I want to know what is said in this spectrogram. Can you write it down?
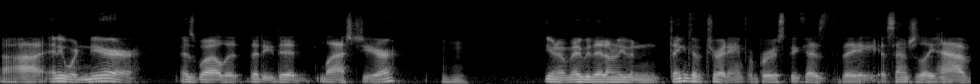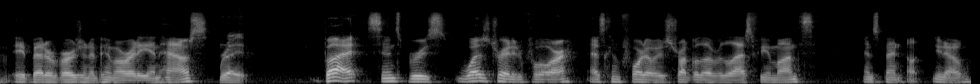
uh, anywhere near as well that, that he did last year, mm-hmm. you know, maybe they don't even think of trading for Bruce because they essentially have a better version of him already in house. Right. But since Bruce was traded for, as Conforto has struggled over the last few months and spent, uh, you know,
